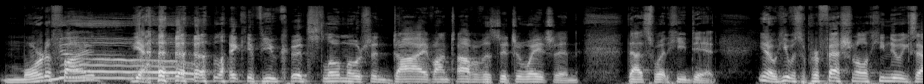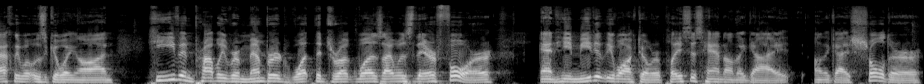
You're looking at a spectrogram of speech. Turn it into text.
mortified. Yeah. like if you could slow motion dive on top of a situation, that's what he did. You know, he was a professional. He knew exactly what was going on. He even probably remembered what the drug was I was there for. And he immediately walked over, placed his hand on the guy, on the guy's shoulder,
